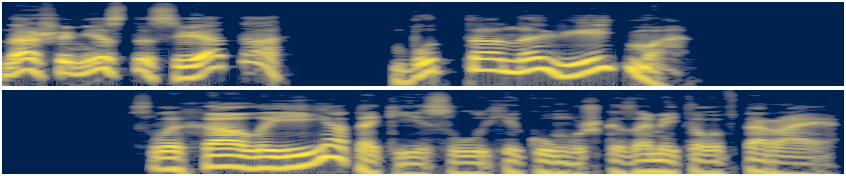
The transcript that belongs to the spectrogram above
наше место свято, будто она ведьма. Слыхала и я такие слухи, кумушка, заметила вторая.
